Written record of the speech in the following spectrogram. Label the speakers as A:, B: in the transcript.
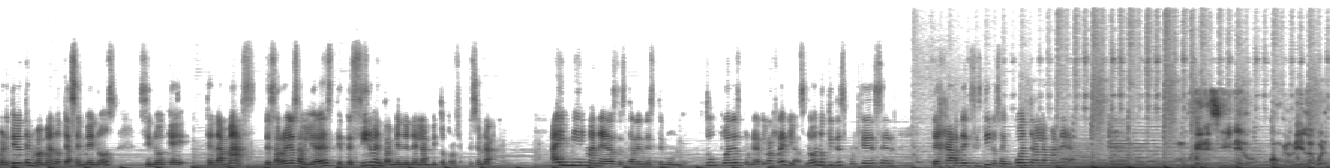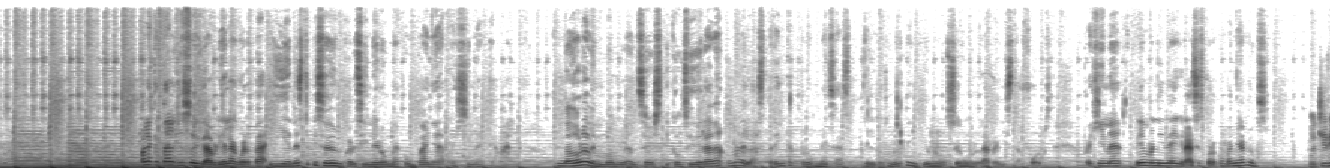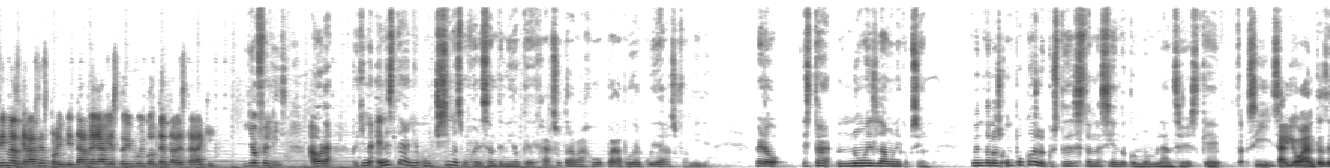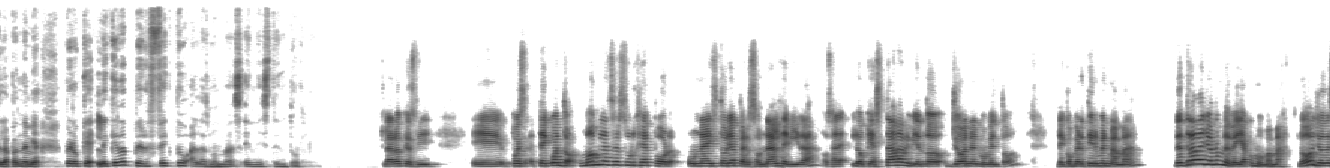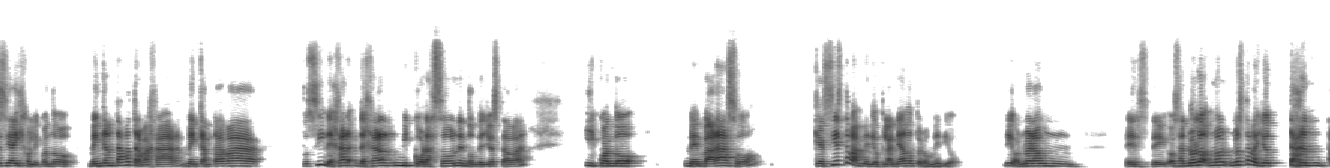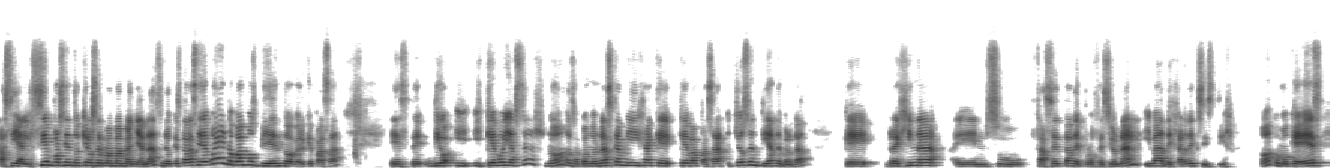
A: convertirte en mamá no te hace menos, sino que te da más. Desarrollas habilidades que te sirven también en el ámbito profesional. Hay mil maneras de estar en este mundo. Tú puedes poner las reglas, ¿no? No tienes por qué ser, dejar de existir, o sea, encuentra la manera.
B: Mujeres y dinero con Gabriela Huerta.
C: Hola, ¿qué tal? Yo soy Gabriela Huerta y en este episodio de Mujeres y Dinero me acompaña Regina Cabal, fundadora de Mom Lancers y considerada una de las 30 promesas del 2021 según la revista Forbes. Regina, bienvenida y gracias por acompañarnos.
A: Muchísimas gracias por invitarme, Gaby. Estoy muy contenta de estar aquí.
C: Yo feliz. Ahora, Regina, en este año muchísimas mujeres han tenido que dejar su trabajo para poder cuidar a su familia. Pero esta no es la única opción. Cuéntanos un poco de lo que ustedes están haciendo con Mom Lancers, que sí salió antes de la pandemia, pero que le queda perfecto a las mamás en este entorno.
A: Claro que sí. Eh, pues te cuento, Mom Lancer surge por una historia personal de vida, o sea, lo que estaba viviendo yo en el momento de convertirme en mamá. De entrada yo no me veía como mamá, ¿no? Yo decía, híjole, cuando me encantaba trabajar, me encantaba, pues sí, dejar, dejar mi corazón en donde yo estaba. Y cuando me embarazo, que sí estaba medio planeado, pero medio, digo, no era un, este, o sea, no, lo, no, no estaba yo tan así al 100% quiero ser mamá mañana, sino que estaba así de, bueno, vamos viendo a ver qué pasa. Este, digo, ¿y, ¿y, qué voy a hacer? ¿No? O sea, cuando nazca mi hija, ¿qué, ¿qué va a pasar? Yo sentía de verdad que Regina en su faceta de profesional iba a dejar de existir, ¿no? Como que es,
